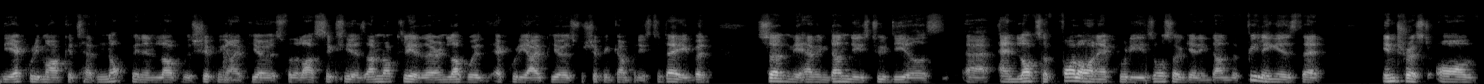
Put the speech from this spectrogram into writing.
the equity markets have not been in love with shipping IPOs for the last six years. I'm not clear they're in love with equity IPOs for shipping companies today, but certainly having done these two deals uh, and lots of follow-on equity is also getting done. The feeling is that interest of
